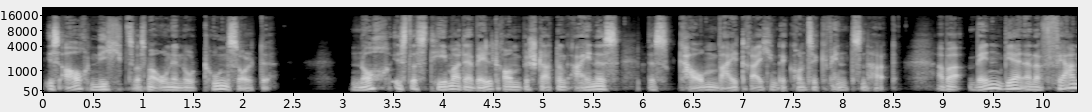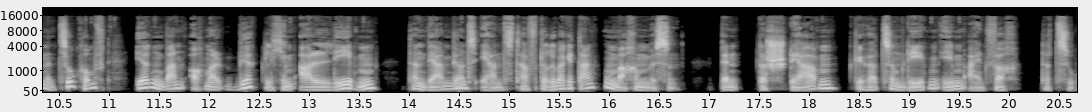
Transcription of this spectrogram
ist auch nichts, was man ohne Not tun sollte. Noch ist das Thema der Weltraumbestattung eines, das kaum weitreichende Konsequenzen hat. Aber wenn wir in einer fernen Zukunft irgendwann auch mal wirklich im All leben, dann werden wir uns ernsthaft darüber Gedanken machen müssen. Denn das Sterben gehört zum Leben eben einfach dazu.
